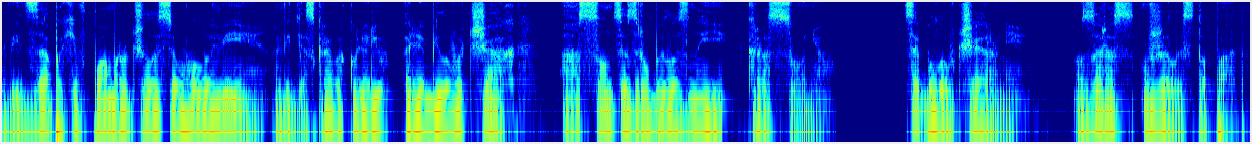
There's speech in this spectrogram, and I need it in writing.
від запахів паморочилася в голові, від яскравих кольорів рябіло в очах, а сонце зробило з неї красуню. Це було в червні, зараз вже листопад.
